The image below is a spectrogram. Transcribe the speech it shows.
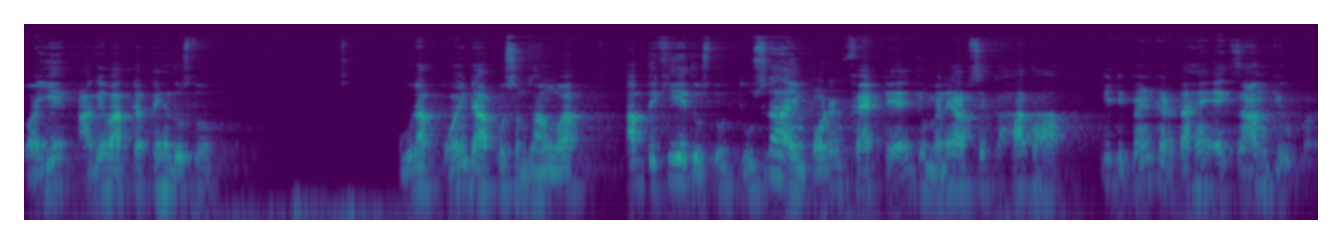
तो आइए आगे बात करते हैं दोस्तों। पूरा पॉइंट आपको समझाऊँगा। अब देखिए दोस्तों, दूसरा इंपॉर्टेंट फैक्ट है जो मैंने आपसे कहा था, ये डिपेंड करता है एग्ज़ाम के ऊपर।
